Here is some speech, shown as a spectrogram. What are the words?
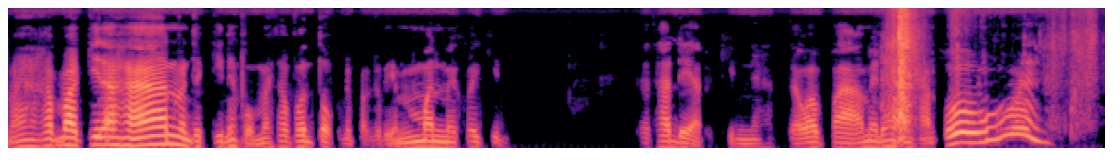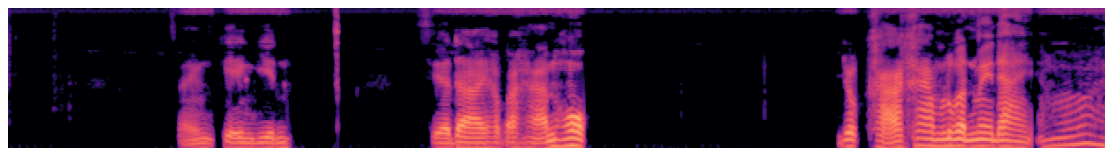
มาครับมากินอาหารมันจะกินให้ผมไหมถ้าฝนตกเนี่ยปกติมันไม่ค่อยกิน แต่ถ้าแดดกินนะครับ แต่ว่าปลาไม่ได้อาหาร โอ้ยใส่กางเกงยีนเสียดายครับอาหารหก ยกขาข้ามลวดไม่ได้โอ้ย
